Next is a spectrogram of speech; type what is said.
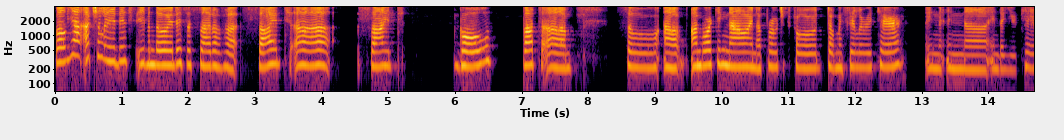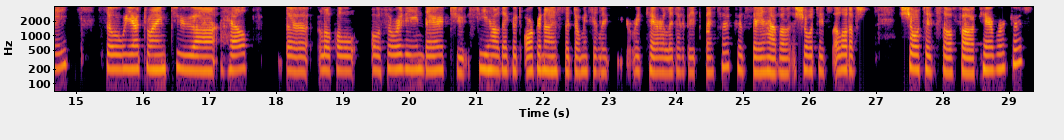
Well, yeah, actually, it is. Even though it is a sort of a side uh, side goal, but um, so uh, I'm working now in a project for domiciliary care in in uh, in the UK. So we are trying to uh, help the local authority in there to see how they could organize the domiciliary care a little bit better because they have a shortage, a lot of shortage of uh, care workers.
